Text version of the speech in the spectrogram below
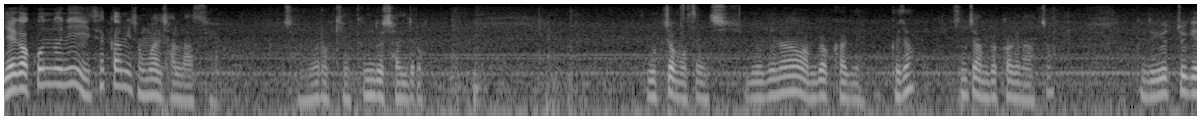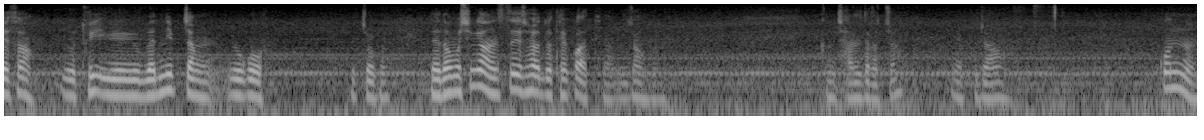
얘가 꽃눈이 색감이 정말 잘 나왔어요 자 이렇게 금도 잘 들어 6.5cm 여기는 완벽하게 그죠? 진짜 완벽하게 나왔죠? 근데 이쪽에서 요두 맨입장 요거 이쪽은. 네, 너무 신경 안 쓰셔도 될 것 같아요 이 정도는. 그럼 잘 들었죠? 예쁘죠? 꽃눈.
